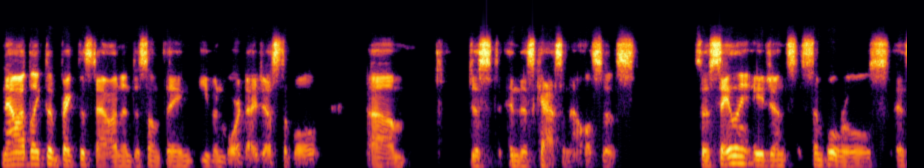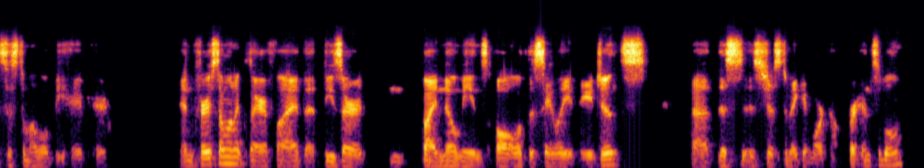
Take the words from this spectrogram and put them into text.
Now I'd like to break this down into something even more digestible, um, just in this CAS analysis. So salient agents, simple rules, and system level behavior. And first I wanna clarify that these are by no means all of the salient agents. Uh, this is just to make it more comprehensible.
